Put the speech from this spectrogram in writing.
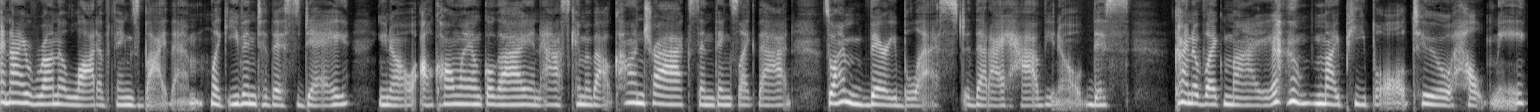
And I run a lot of things by them. Like, even to this day, you know, I'll call my uncle guy and ask him about contracts and things like that. So I'm very blessed that I have, you know, this kind of like my my people to help me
